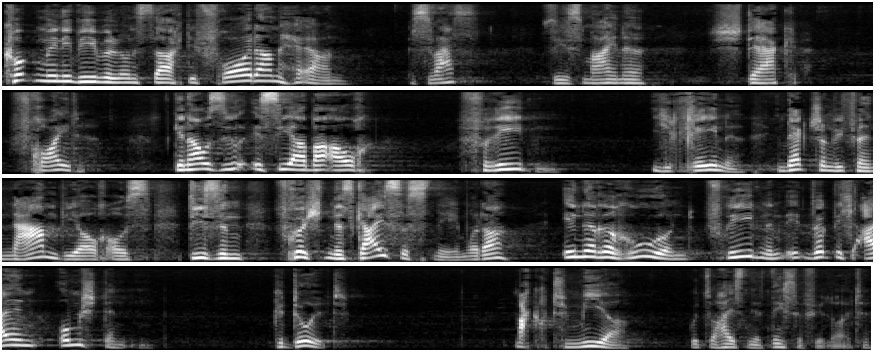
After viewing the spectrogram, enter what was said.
gucken wir in die Bibel und es sagt, die Freude am Herrn ist was? Sie ist meine Stärke. Freude. Genauso ist sie aber auch Frieden. Irene. Ihr merkt schon, wie viele Namen wir auch aus diesen Früchten des Geistes nehmen, oder? Innere Ruhe und Frieden in wirklich allen Umständen. Geduld. Makrothymia. Gut, so heißen jetzt nicht so viele Leute.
